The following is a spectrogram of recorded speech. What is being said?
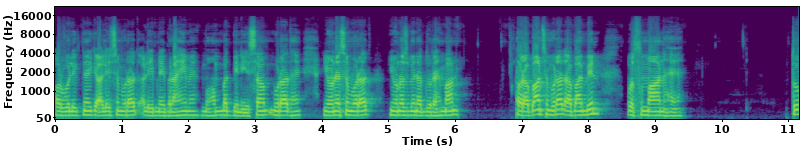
और वो लिखते हैं कि अली से मुराद अली बिन इब्राहिम है, मोहम्मद बिन ईसा मुराद हैं, यूनस से मुराद यूनस बिन अब्दुलरहमान और अबान से मुराद अबान बिन उस्मान हैं। तो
